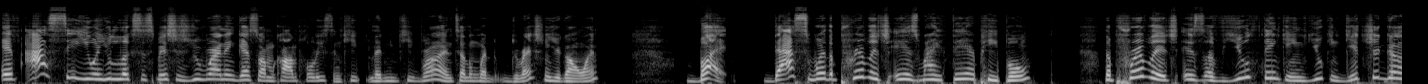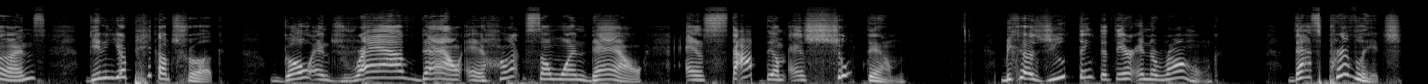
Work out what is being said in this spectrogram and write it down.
if I see you and you look suspicious, you run in, guess what? I'm gonna call the police and keep letting you keep running, tell them what direction you're going. But that's where the privilege is right there, people. The privilege is of you thinking you can get your guns, get in your pickup truck, go and drive down and hunt someone down and stop them and shoot them because you think that they're in the wrong. That's privilege.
